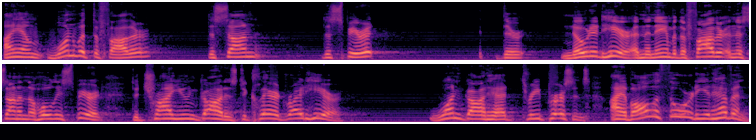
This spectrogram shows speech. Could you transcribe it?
I am one with the Father, the Son, the Spirit. They're noted here in the name of the Father and the Son and the Holy Spirit. The triune God is declared right here. One Godhead, three persons. I have all authority in heaven.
